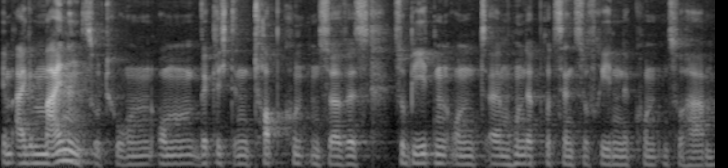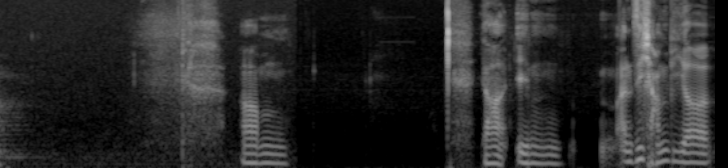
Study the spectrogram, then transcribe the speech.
im Allgemeinen zu tun, um wirklich den Top-Kundenservice zu bieten und ähm, 100% zufriedene Kunden zu haben? Ähm, ja, in, an sich haben wir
